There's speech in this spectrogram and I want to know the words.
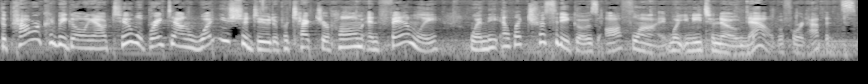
The power could be going out too. We'll break down what you should do to protect your home and family when the electricity goes offline. What you need to know now before it happens.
